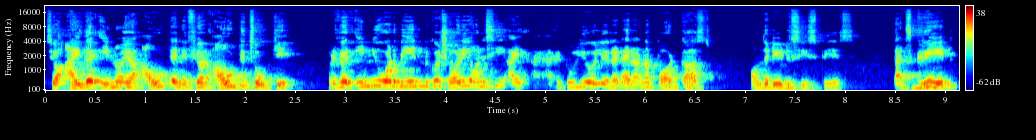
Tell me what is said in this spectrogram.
So either in or you're out, and if you're out, it's okay. But if you're in, you want to be in because sorry, honestly, I, I told you earlier, right? I run a podcast on the D2C space. That's great.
